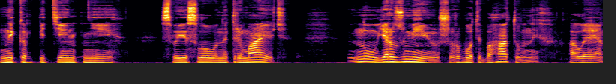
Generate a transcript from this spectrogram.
некомпетентні своє слово не тримають. Ну, я розумію, що роботи багато в них, але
